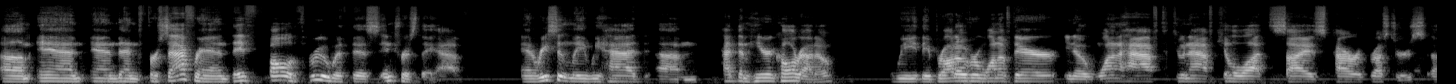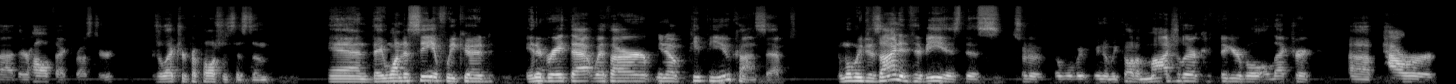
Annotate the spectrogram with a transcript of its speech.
Um, and and then for Safran, they've followed through with this interest they have. And recently, we had um, had them here in Colorado. We they brought over one of their you know one and a half to two and a half kilowatt size power thrusters, uh, their Hall effect thruster, there's electric propulsion system, and they wanted to see if we could integrate that with our you know PPU concept. And what we designed it to be is this sort of what we, you know we call it a modular configurable electric uh, power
